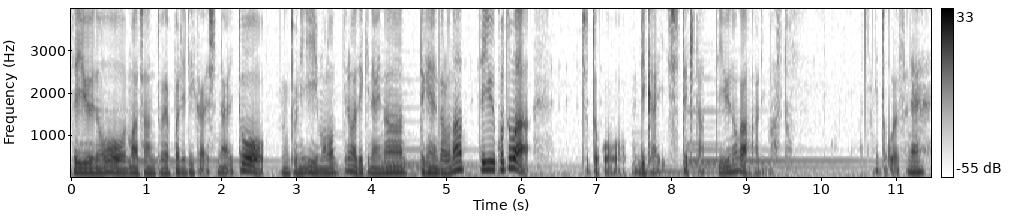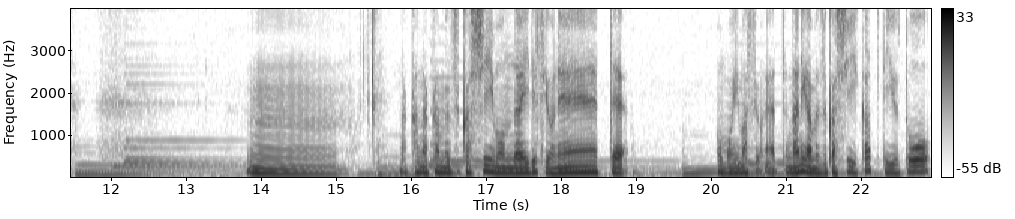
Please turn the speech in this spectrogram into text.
っていうのを、まあ、ちゃんとやっぱり理解しないと本当にいいものっていうのはできないなできないんだろうなっていうことはちょっとこう理解してきたっていうのがありますというところですね。うんなかなか難しい問題ですよねって思いますよね。何が難しいかっていうと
